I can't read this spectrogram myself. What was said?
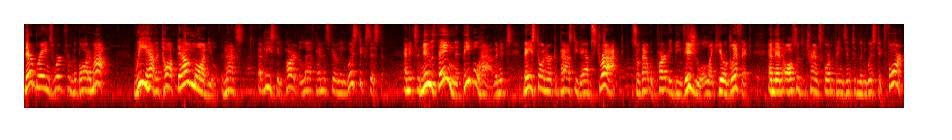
Their brains work from the bottom up. We have a top down module, and that's, at least in part, the left hemisphere linguistic system. And it's a new thing that people have, and it's based on our capacity to abstract, so that would partly be visual, like hieroglyphic, and then also to transform things into linguistic form.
